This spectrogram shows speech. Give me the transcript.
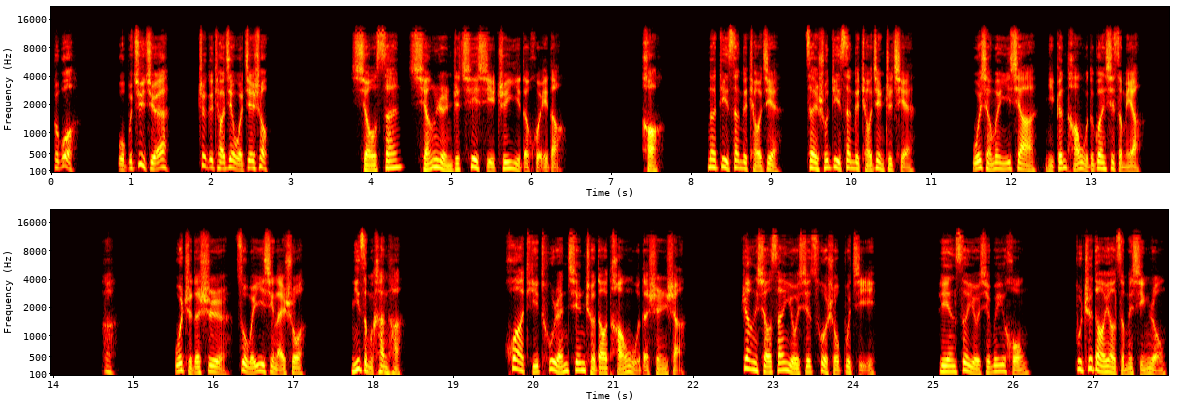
不不，我不拒绝。这个条件我接受。小三强忍着窃喜之意的回道：“好，那第三个条件，在说第三个条件之前，我想问一下，你跟唐武的关系怎么样？啊，我指的是作为异性来说，你怎么看他？”话题突然牵扯到唐武的身上，让小三有些措手不及，脸色有些微红，不知道要怎么形容。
